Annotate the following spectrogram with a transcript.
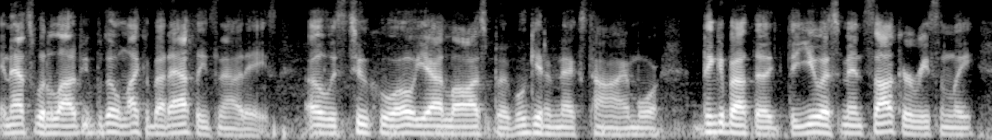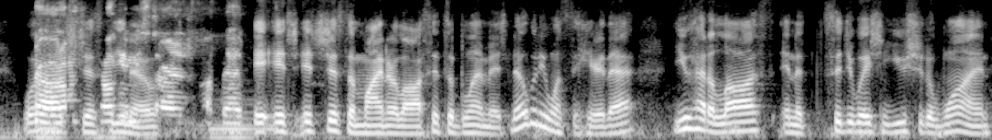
and that's what a lot of people don't like about athletes nowadays. Oh, it's too cool. Oh, yeah, I lost, but we'll get him next time. Or think about the, the U.S. men's soccer recently. Well, no, it's just you know, it, it's it's just a minor loss. It's a blemish. Nobody wants to hear that. You had a loss in a situation you should have won.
